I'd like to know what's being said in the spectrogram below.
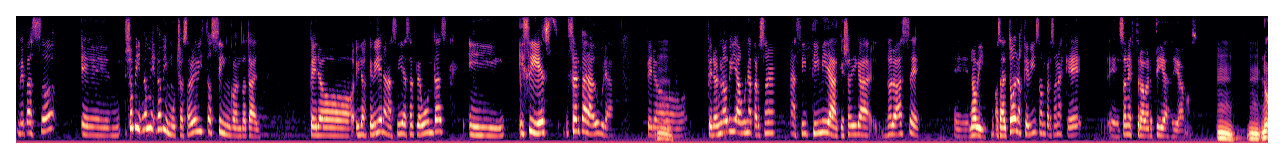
Me pasó. eh, yo vi, no, vi- no vi muchos, habré visto cinco en total. Pero. Y los que vieron así, hacer preguntas. Y, y sí, es ser cara dura. Pero. Pero no vi a una persona así tímida que yo diga, no lo hace. eh, no vi. O sea, todos los que vi son personas que eh, son extrovertidas, digamos. Mm, mm, no,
